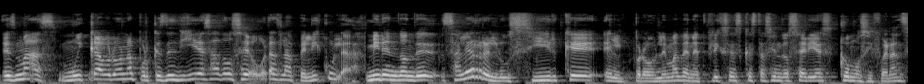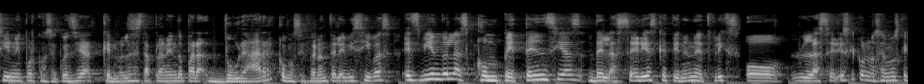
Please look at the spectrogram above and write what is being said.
Es más, muy cabrona porque es de 10 a 12 horas la película. Miren, donde sale a relucir que el problema de Netflix es que está haciendo series como si fueran cine y por consecuencia que no les está planeando para durar como si fueran televisivas, es viendo las competencias de las series que tiene Netflix o las series que conocemos que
